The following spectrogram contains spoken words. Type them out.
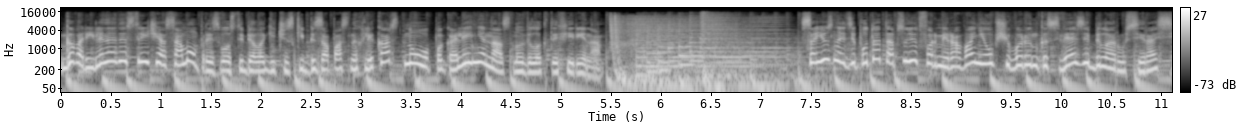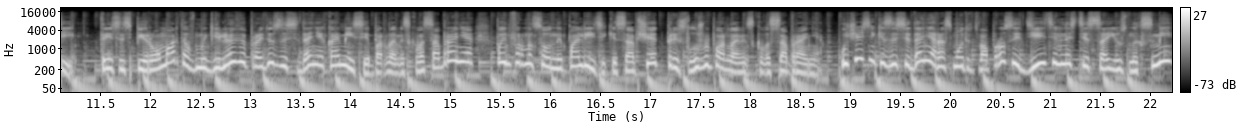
Говорили на этой встрече о самом производстве биологически безопасных лекарств нового поколения на основе лактоферина. Союзные депутаты обсудят формирование общего рынка связи Беларуси и России. 31 марта в Могилеве пройдет заседание комиссии парламентского собрания по информационной политике, сообщает пресс-служба парламентского собрания. Участники заседания рассмотрят вопросы деятельности союзных СМИ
